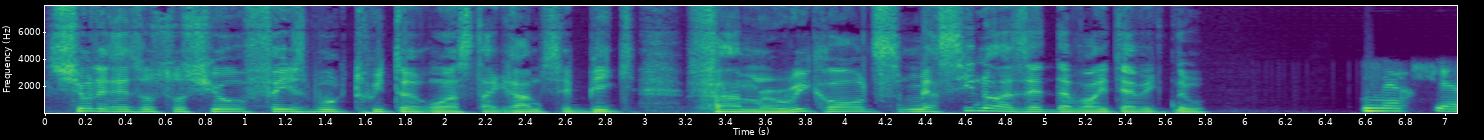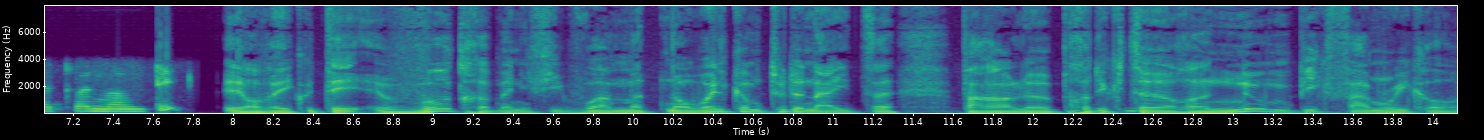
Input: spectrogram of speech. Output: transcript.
sur les réseaux sociaux, Facebook, Twitter ou Instagram, c'est Big Fam Records. Merci Noah Z d'avoir été avec nous. Merci à toi de m'inviter. Et on va écouter votre magnifique voix maintenant. Welcome to the night par le producteur Noom Big Fam Records.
